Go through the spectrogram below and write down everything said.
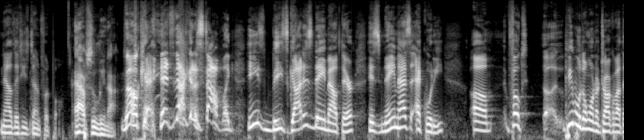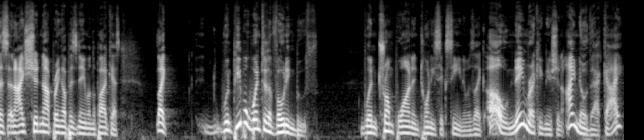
now that he's done football? Absolutely not. Okay, it's not going to stop. Like he's he's got his name out there. His name has equity. Um, folks, uh, people don't want to talk about this, and I should not bring up his name on the podcast. Like when people went to the voting booth when Trump won in 2016, it was like, oh, name recognition. I know that guy.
